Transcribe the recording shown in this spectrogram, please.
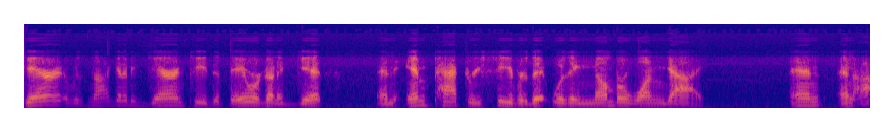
it was not going to be guaranteed that they were going to get an impact receiver that was a number one guy. And and I,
